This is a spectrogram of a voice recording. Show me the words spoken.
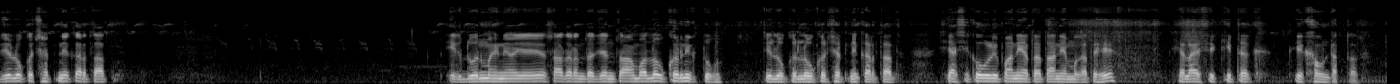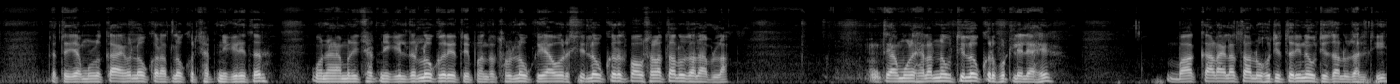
जे लोक छाटणी करतात एक दोन महिने साधारणतः ज्यांचा आंबा लवकर निघतो ते लोक लवकर छाटणी करतात. हे अशी कोवळी पाणी येतात आणि मग आता हे ह्याला असे कीटक हे खाऊन टाकतात. तर त्याच्यामुळं काय हो लवकरात लवकर छाटणी केली तर उन्हाळ्यामध्ये छाटणी केली तर लवकर येते पण आता थोडं लवकर यावर्षी लवकरच पावसाळा चालू झाला आपला. त्यामुळे ह्याला नव्हती लवकर फुटलेली आहे. बाग काढायला चालू होती तरी नव्हती चालू झाली ती.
